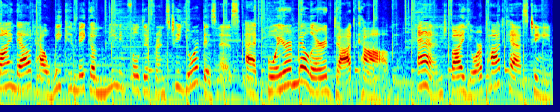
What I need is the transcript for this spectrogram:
Find out how we can make a meaningful difference to your business at BoyerMiller.com. And by your podcast team,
